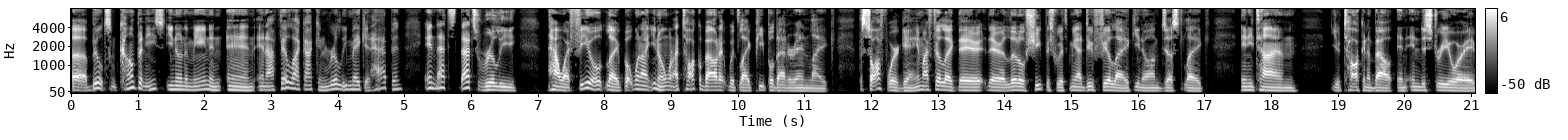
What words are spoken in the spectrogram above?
uh, built some companies. You know what I mean? And and and I feel like I can really make it happen. And that's that's really how I feel. Like, but when I, you know, when I talk about it with like people that are in like the software game. I feel like they're they're a little sheepish with me. I do feel like you know I'm just like anytime you're talking about an industry or a,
